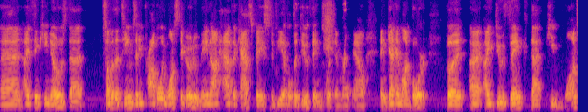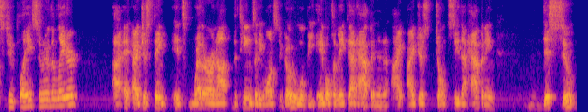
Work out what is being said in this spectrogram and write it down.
And I think he knows that some of the teams that he probably wants to go to may not have the cap space to be able to do things with him right now and get him on board. But I, I do think that he wants to play sooner than later. I, I, just think it's whether or not the teams that he wants to go to will be able to make that happen. And I, I just don't see that happening this soon.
